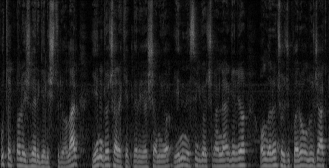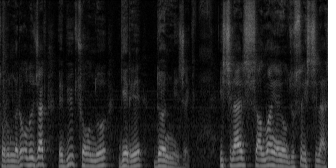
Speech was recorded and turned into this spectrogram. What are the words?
Bu teknolojileri geliştiriyorlar. Yeni göç hareketleri yaşanıyor. Yeni nesil göçmenler geliyor. Onların çocukları olacak, torunları olacak ve büyük çoğunluğu geri dönmeyecek. İşçiler, Almanya yolcusu işçiler.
